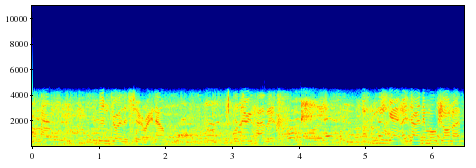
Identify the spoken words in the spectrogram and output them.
Oh man. Enjoy this shit right now. Dynamo Donuts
